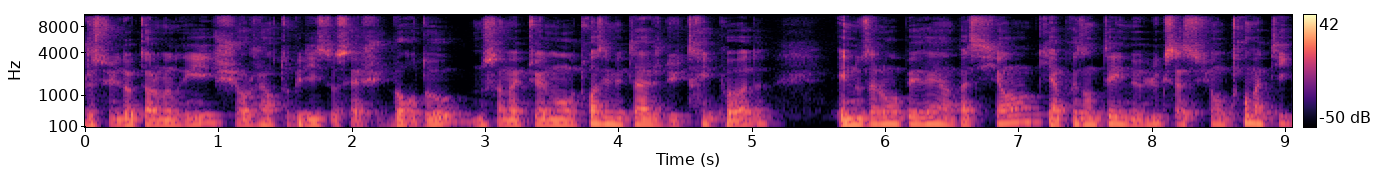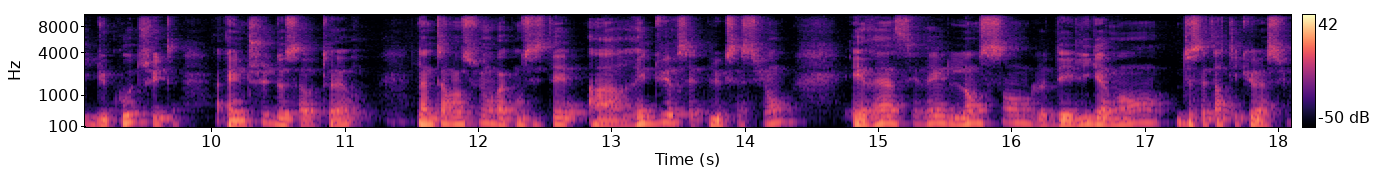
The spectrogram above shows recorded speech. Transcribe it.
Je suis le docteur Almondry, chirurgien orthopédiste au CHU de Bordeaux. Nous sommes actuellement au troisième étage du tripode et nous allons opérer un patient qui a présenté une luxation traumatique du coude suite à une chute de sa hauteur. L'intervention va consister à réduire cette luxation et réinsérer l'ensemble des ligaments de cette articulation.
